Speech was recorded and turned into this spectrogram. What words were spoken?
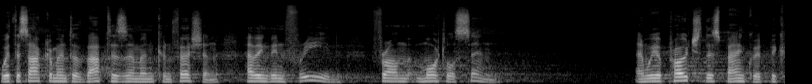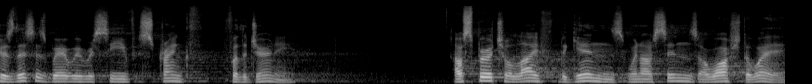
with the sacrament of baptism and confession, having been freed from mortal sin. And we approach this banquet because this is where we receive strength for the journey. Our spiritual life begins when our sins are washed away,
